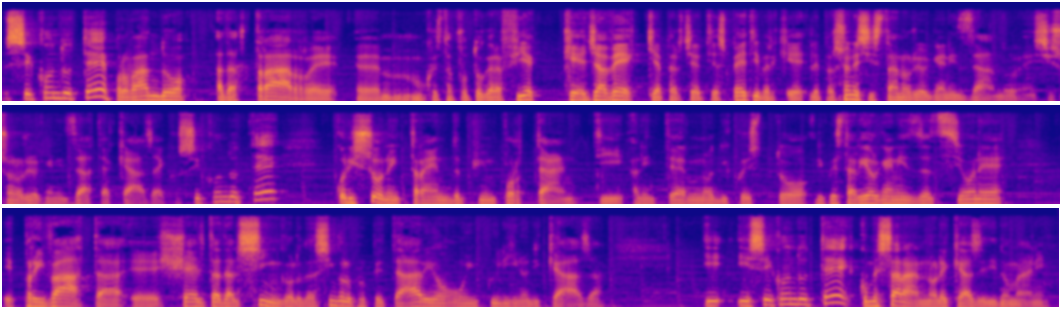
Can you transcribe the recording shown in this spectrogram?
secondo te, provando ad astrarre ehm, questa fotografia che è già vecchia per certi aspetti perché le persone si stanno riorganizzando e si sono riorganizzate a casa, ecco, secondo te quali sono i trend più importanti all'interno di, questo, di questa riorganizzazione privata eh, scelta dal singolo, dal singolo proprietario o inquilino di casa? E, e secondo te come saranno le case di domani?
